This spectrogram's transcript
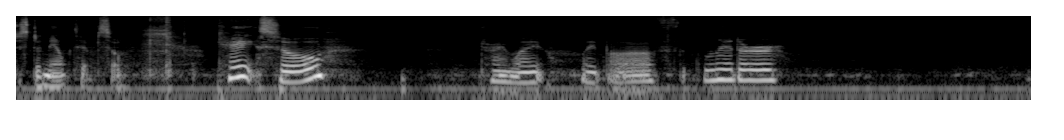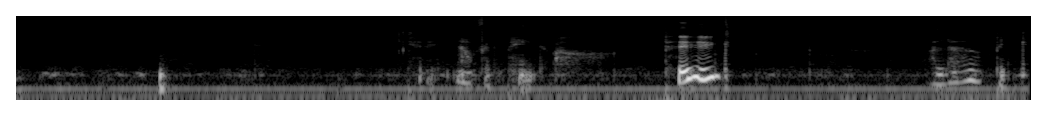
just a nail tip. So, okay, so try and wipe, wipe off the glitter. Okay, now for the pink. Pink. I love pink.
